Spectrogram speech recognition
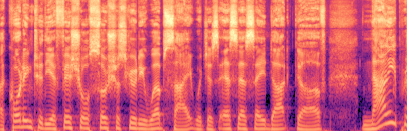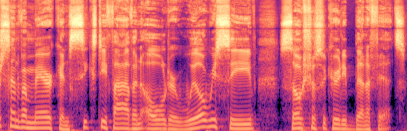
According to the official Social Security website, which is ssa.gov, 90% of Americans 65 and older will receive Social Security benefits.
